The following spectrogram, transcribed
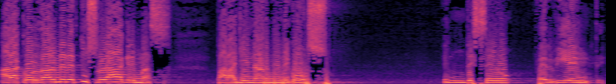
al acordarme de tus lágrimas para llenarme de gozo. En un deseo ferviente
